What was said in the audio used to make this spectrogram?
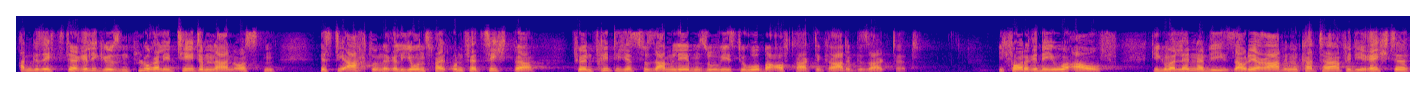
Angesichts der religiösen Pluralität im Nahen Osten ist die Achtung der Religionsfreiheit unverzichtbar für ein friedliches Zusammenleben, so wie es die Hohe Beauftragte gerade gesagt hat. Ich fordere die EU auf, gegenüber Ländern wie Saudi Arabien und Katar für die Rechte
